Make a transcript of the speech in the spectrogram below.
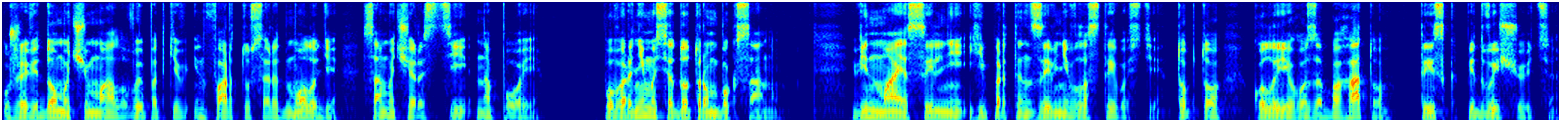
Уже відомо чимало випадків інфаркту серед молоді саме через ці напої. Повернімося до тромбоксану. Він має сильні гіпертензивні властивості, тобто, коли його забагато, тиск підвищується.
